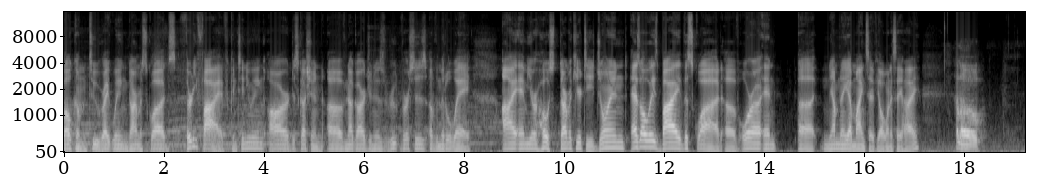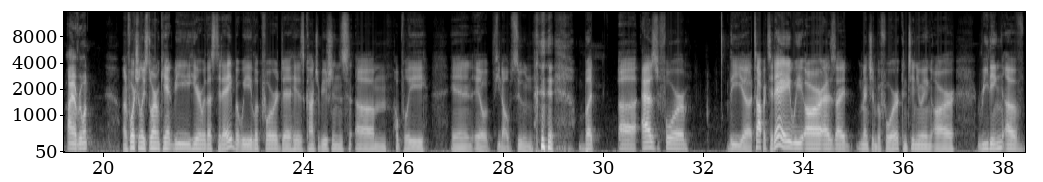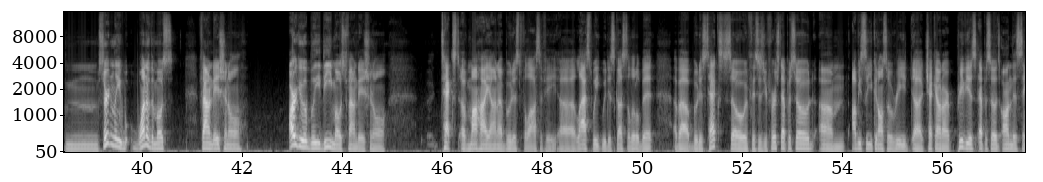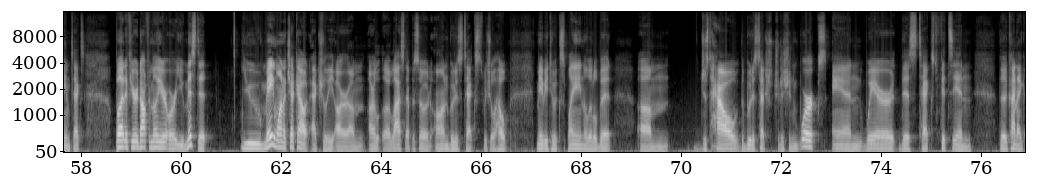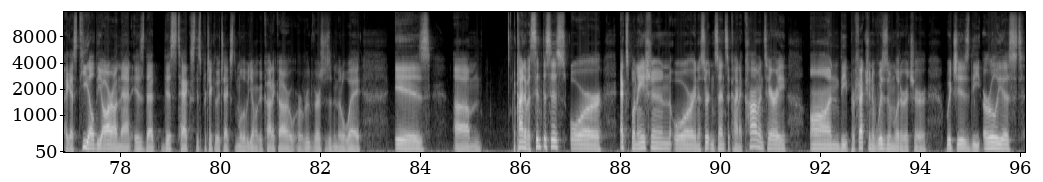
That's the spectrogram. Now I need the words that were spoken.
Hello and welcome to Right Wing Dharma Squad's 35, continuing our discussion of Nagarjuna's root verses of the Middle Way. I am your host, Dharma Kirti, joined as always by the squad of Aura and uh, Nyamnaya Mindset, if y'all want to say hi. Hello. Hi, everyone. Unfortunately, Storm can't be here with us today, but we look forward to his contributions. Um, hopefully, in you know, soon. but uh, as for the uh, topic today, we are, as I mentioned before, continuing our reading of mm, certainly one of the most foundational, arguably the most foundational text of Mahayana Buddhist philosophy. Uh, last week we discussed a little bit about Buddhist texts. So if this is your first episode, um, obviously you can also read, uh, check out our previous episodes on this same text. But if you're not familiar or you missed it, you may want to check out actually our um, our, our last episode on Buddhist texts, which will help maybe to explain a little bit um, just how the Buddhist textual tradition works and where this text fits in. The kind of, I guess, TLDR on that is that this text, this particular text, the Mulamadhyamaka or, or Root Verses of the Middle Way, is um, kind of a synthesis or explanation, or in a certain sense, a kind of commentary on the perfection of wisdom literature, which is the earliest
